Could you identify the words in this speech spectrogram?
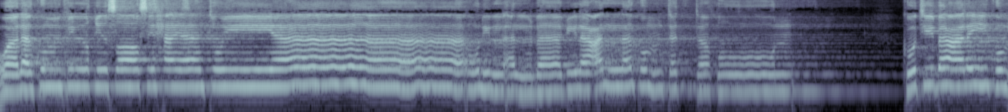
ولكم في القصاص حياة يا أولي الألباب لعلكم تتقون. كتب عليكم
